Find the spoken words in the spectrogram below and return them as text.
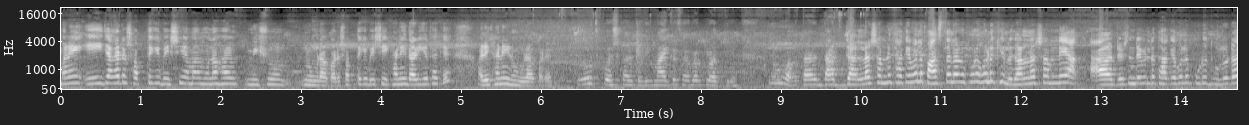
মানে এই জায়গাটা সব থেকে বেশি আমার মনে হয় মিশু নোংরা করে। সব থেকে বেশি এখানেই দাঁড়িয়ে থাকে আর এখানেই নোংরা করে। রোজ পরিষ্কার করি মাইক্রোফাইবার ক্লথ দিয়ে। তার জানলার সামনে থাকে বলে পাঁচতলার উপরে হলে কি হলো? জানলার সামনে আর ড্রেসিং টেবিলটা থাকে বলে পুরো ধুলোটা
